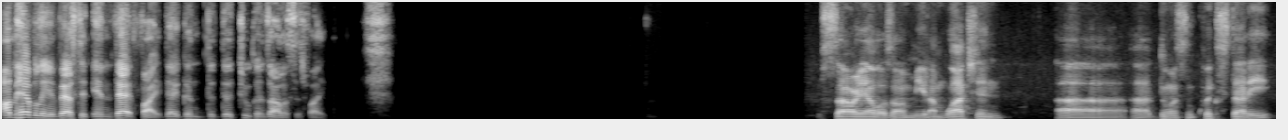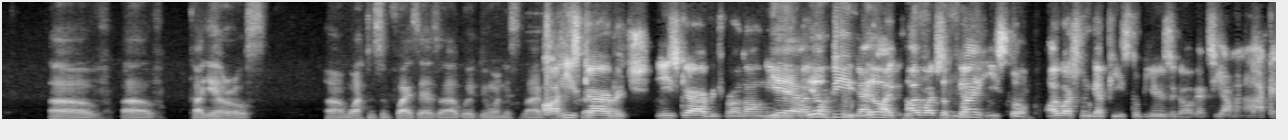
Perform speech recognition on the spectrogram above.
I'm heavily invested in that fight, that the, the two Gonzalez's fight. Sorry, I was on mute. I'm watching, uh, uh doing some quick study of of Calleros um, watching some fights as uh, we're doing this live. Oh, he's garbage. Fight. He's garbage, bro. Don't yeah, even. it'll be. Get, it'll, I, the, I, watched him fight, get pieced up. I watched him get pieced up years ago against Yamanaka.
